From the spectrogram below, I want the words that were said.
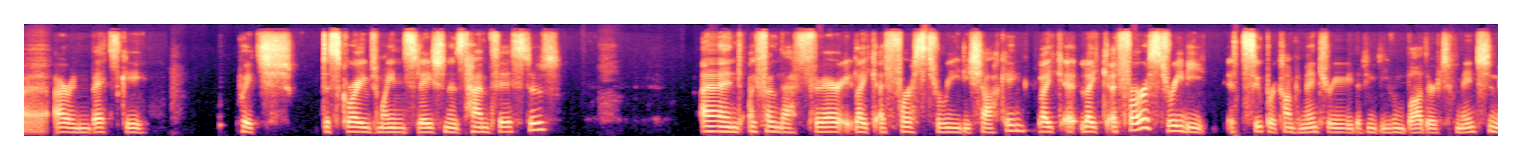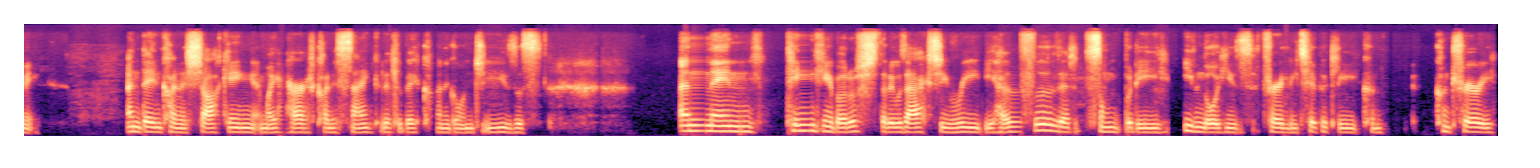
uh, Aaron Betsky which described my installation as ham-fisted and I found that very like at first really shocking. Like eh, like at first really super complimentary that he'd even bother to mention me. And then kind of shocking and my heart kind of sank a little bit kind of going jesus. And then thinking about it that it was actually really helpful that somebody even though he's fairly typically con- contrary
